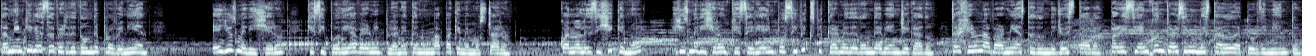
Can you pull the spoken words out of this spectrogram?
También quería saber de dónde provenían. Ellos me dijeron que si podía ver mi planeta en un mapa que me mostraron. Cuando les dije que no, ellos me dijeron que sería imposible explicarme de dónde habían llegado. Trajeron a Barney hasta donde yo estaba. Parecía encontrarse en un estado de aturdimiento.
